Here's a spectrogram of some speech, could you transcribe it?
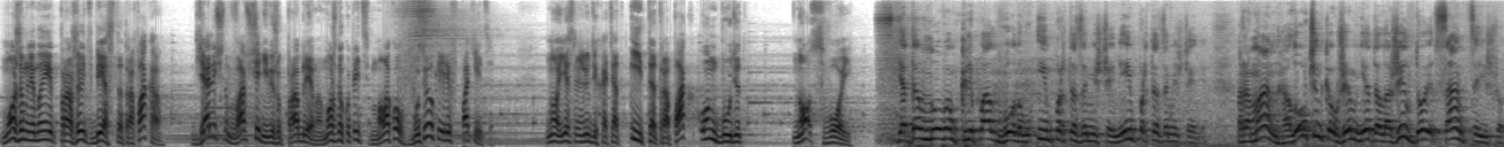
Можем ли мы прожить без тетрапака? Я лично вообще не вижу проблемы. Можно купить молоко в бутылке или в пакете. Но если люди хотят и тетрапак, он будет, но свой. Я давно вам клепал в голову импортозамещение, импортозамещение. Роман Головченко уже мне доложил до санкций, что,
